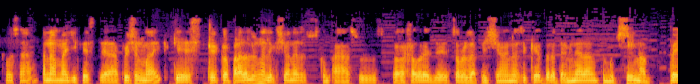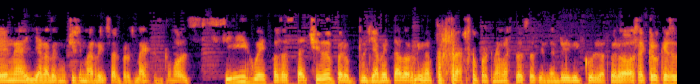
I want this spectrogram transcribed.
¿cómo se llama? Ah, no, Magic, este, a Prison Mike, que es que para darle una lección a sus, a sus trabajadores de, sobre la prisión, no sé qué, pero termina dándote muchísima pena y a la vez muchísima risa al personaje. Es como, sí, güey, o sea, está chido, pero pues ya vete a dormir otro rato porque nada más estás haciendo el ridículo. Pero, o sea, creo que eso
